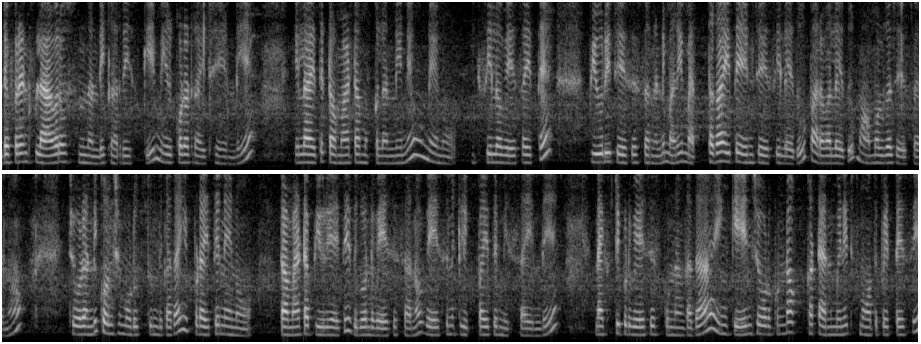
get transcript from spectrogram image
డిఫరెంట్ ఫ్లేవర్ వస్తుందండి కర్రీస్కి. మీరు కూడా ట్రై చేయండి. ఇలా అయితే టమాటా ముక్కలన్నీ నేను మిక్సీలో వేసి అయితే ప్యూరీ చేసేసానండి మరీ మెత్తగా అయితే ఏం చేసి లేదు పర్వాలేదు. మామూలుగా చేశాను. చూడండి కొంచెం ఉడుకుతుంది కదా. ఇప్పుడైతే నేను టమాటా ప్యూరీ అయితే ఇదిగోండి వేసేసాను. వేసిన క్లిప్ అయితే మిస్ అయింది. నెక్స్ట్ ఇప్పుడు వేసేసుకున్నాం కదా. ఇంకేం చూడకుండా ఒక్క టెన్ మినిట్స్ మూత పెట్టేసి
